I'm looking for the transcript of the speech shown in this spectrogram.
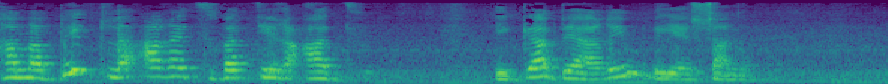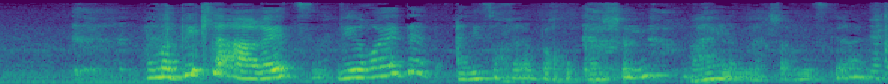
המביט לארץ ותרעד, ייגע בהרים וישנו. הוא מביט לארץ והיא רועדת. אני זוכרת בחוקה שלי, וואי, אני עכשיו נזכרת,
